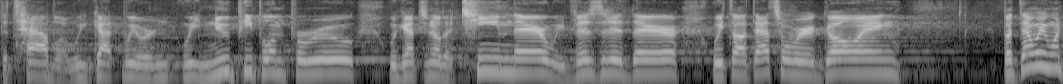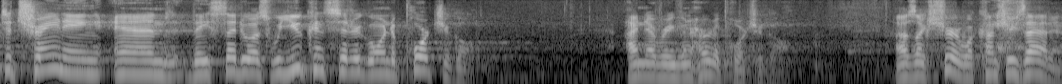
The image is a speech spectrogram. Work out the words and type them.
the tablet. We, got, we, were, we knew people in Peru. We got to know the team there. We visited there. We thought that's where we were going. But then we went to training, and they said to us, Will you consider going to Portugal? I never even heard of Portugal. I was like, Sure, what country's that in?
